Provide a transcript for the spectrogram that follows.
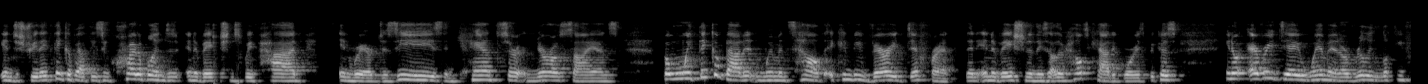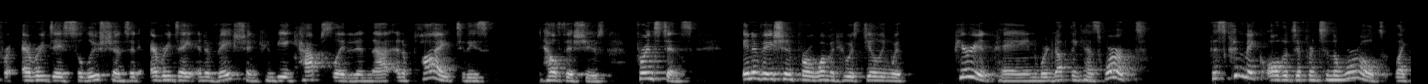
industry, they think about these incredible in- innovations we've had in rare disease, in cancer, and neuroscience. But when we think about it in women's health, it can be very different than innovation in these other health categories because you know, everyday women are really looking for everyday solutions and everyday innovation can be encapsulated in that and applied to these health issues. For instance, innovation for a woman who is dealing with period pain where nothing has worked, this can make all the difference in the world. Like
